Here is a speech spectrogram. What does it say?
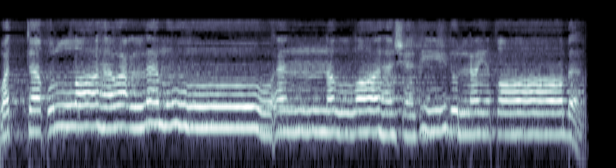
واتقوا الله واعلموا أن الله شديد العقاب.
